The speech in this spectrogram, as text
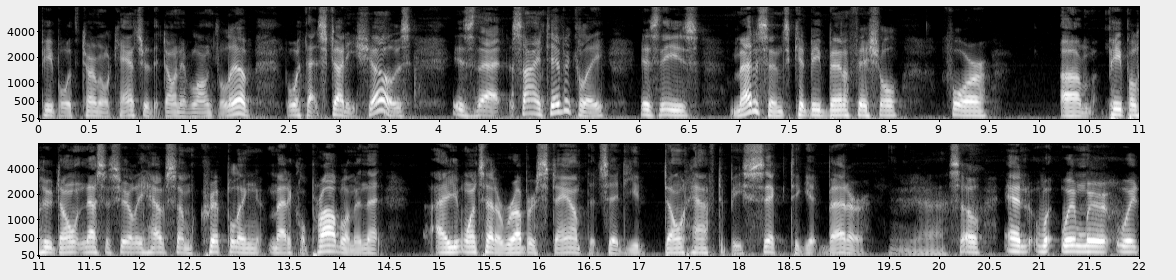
people with terminal cancer that don't have long to live. But what that study shows is that scientifically, is these medicines can be beneficial for um, people who don't necessarily have some crippling medical problem. And that I once had a rubber stamp that said you don't have to be sick to get better. Yeah. So, and w- when we're, we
